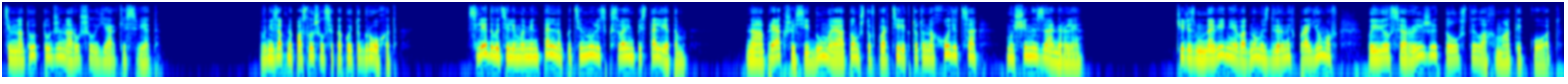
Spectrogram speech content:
Темноту тут же нарушил яркий свет. Внезапно послышался какой-то грохот. Следователи моментально потянулись к своим пистолетам. Наопрягшись и думая о том, что в квартире кто-то находится, мужчины замерли. Через мгновение в одном из дверных проемов появился рыжий, толстый, лохматый кот.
